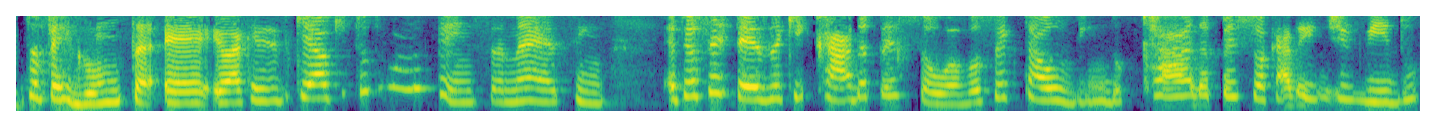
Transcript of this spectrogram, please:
Essa pergunta, é, eu acredito que é o que todo mundo pensa, né? Assim, eu tenho certeza que cada pessoa, você que está ouvindo, cada pessoa, cada indivíduo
